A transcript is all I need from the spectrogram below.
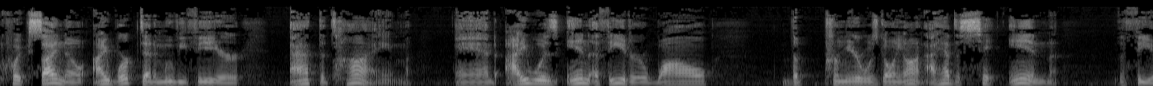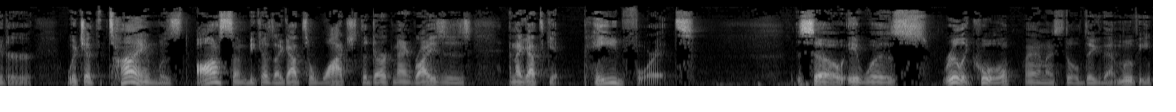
quick side note, I worked at a movie theater at the time, and I was in a theater while the premiere was going on. I had to sit in the theater, which at the time was awesome because I got to watch The Dark Knight Rises and I got to get paid for it. So it was really cool, and I still dig that movie.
